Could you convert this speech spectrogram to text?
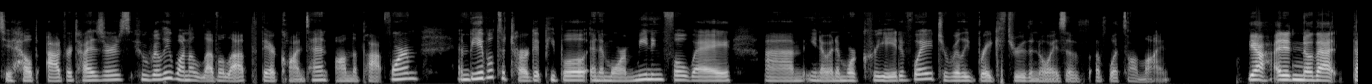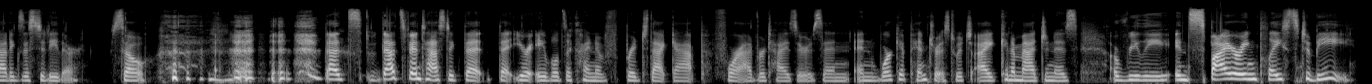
to help advertisers who really want to level up their content on the platform and be able to target people in a more meaningful way, um, you know, in a more creative way to really break through the noise of, of what's online. Yeah, I didn't know that that existed either. So that's that's fantastic that that you're able to kind of bridge that gap for advertisers and and work at Pinterest, which I can imagine is a really inspiring place to be.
